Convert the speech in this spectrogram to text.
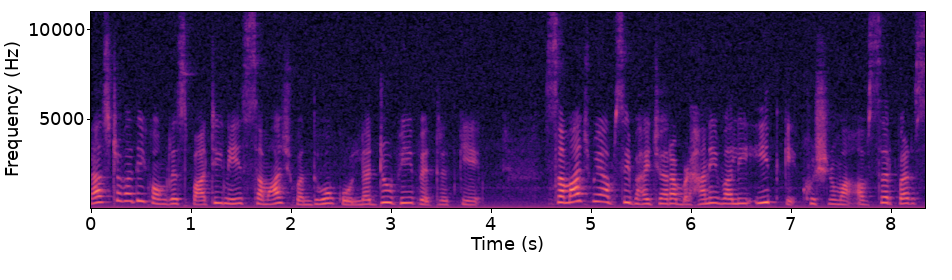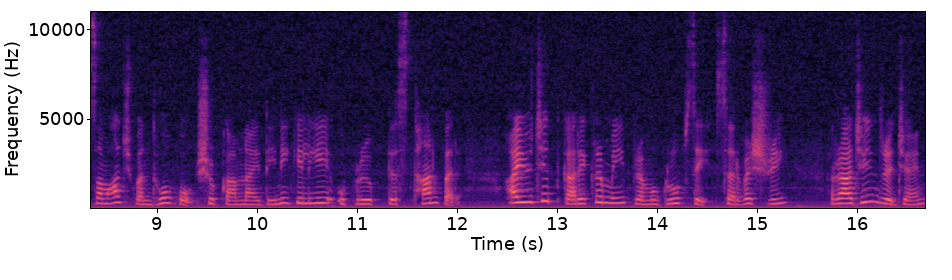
राष्ट्रवादी कांग्रेस पार्टी ने समाज बंधुओं को लड्डू भी वितरित किए। समाज में आपसी भाईचारा बढ़ाने वाली ईद के खुशनुमा अवसर पर समाज बंधुओं को शुभकामनाएँ देने के लिए उपयुक्त स्थान पर आयोजित कार्यक्रम में प्रमुख रूप से सर्वश्री राजेंद्र जैन,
